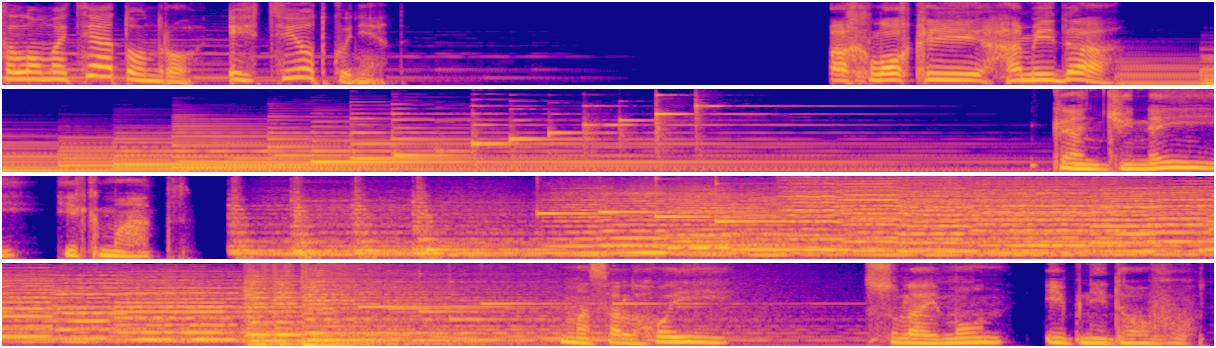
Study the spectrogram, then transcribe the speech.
Саломатиатонро эҳтиёт кунед ахлоқи ҳамида ганҷинаи ҳикмат масъалҳои сулаймон ибни довуд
